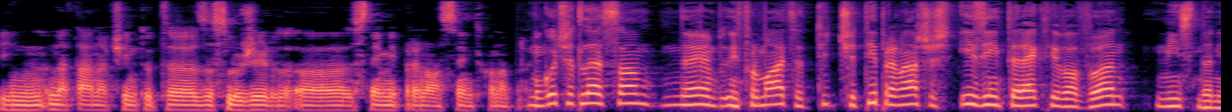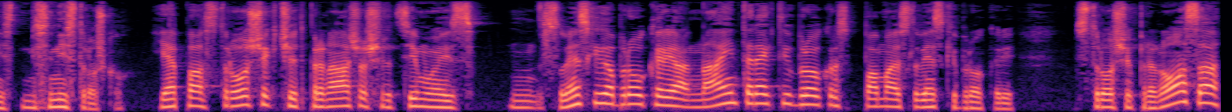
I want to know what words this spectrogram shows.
in na ta način tudi uh, zaslužili uh, s temi prenosi in tako naprej. Mogoče tle sam vem, informacija, ti, če ti prenašaš iz interaktiva ven, mislim, da ni, mislim, ni stroškov. Je pa strošek, če ti prenašaš recimo iz slovenskega brokerja na interaktiv brokers, pa imajo slovenski brokeri. Strošek prenosa,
